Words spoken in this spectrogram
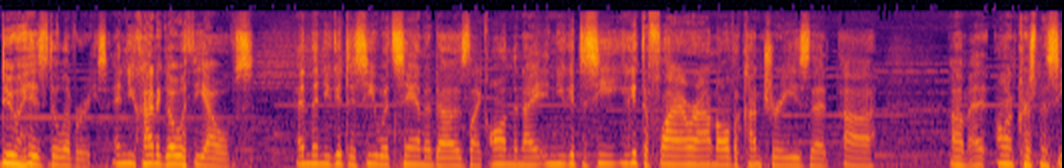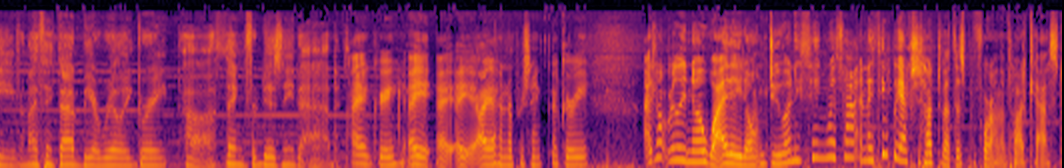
do his deliveries, and you kind of go with the elves, and then you get to see what Santa does like on the night, and you get to see you get to fly around all the countries that. Uh, um, at, on Christmas Eve, and I think that'd be a really great uh, thing for Disney to add. I agree. I, I, I I 100% agree. I don't really know why they don't do anything with that. And I think we actually talked about this before on the podcast.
